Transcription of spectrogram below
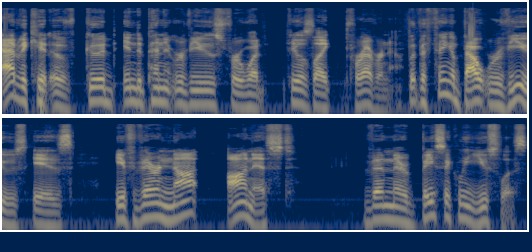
advocate of good independent reviews for what feels like forever now. But the thing about reviews is if they're not honest, then they're basically useless.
